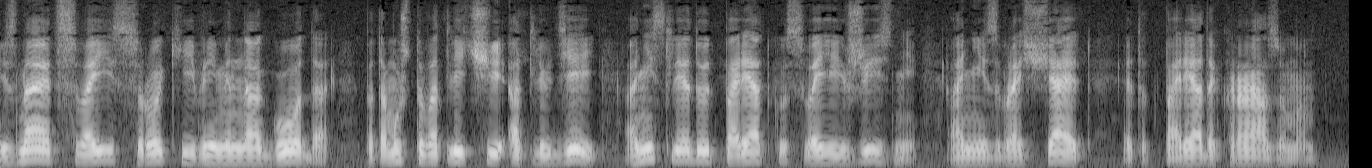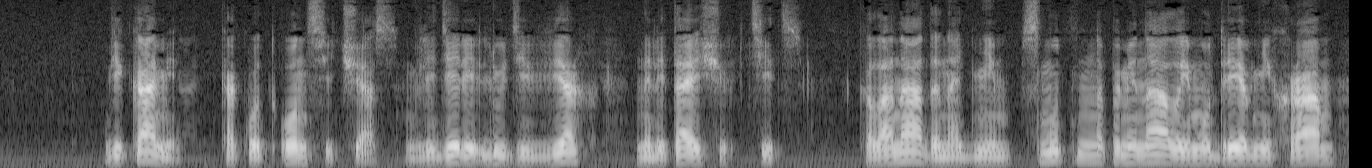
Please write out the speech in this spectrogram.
и знают свои сроки и времена года, потому что, в отличие от людей, они следуют порядку своей жизни, а не извращают этот порядок разумом. Веками, как вот он сейчас, глядели люди вверх на летающих птиц. Колоннада над ним смутно напоминала ему древний храм –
